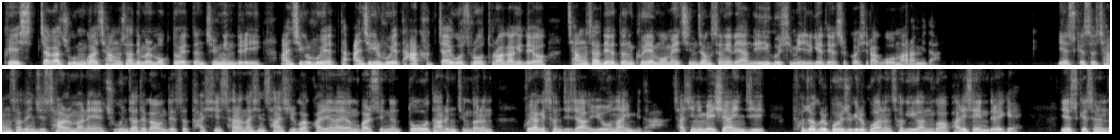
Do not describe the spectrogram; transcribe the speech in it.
그의 십자가 죽음과 장사됨을 목도했던 증인들이 안식일 후에 안식일 후에 다 각자의 곳으로 돌아가게 되어 장사되었던 그의 몸의 진정성에 대한 의구심이 일게 되었을 것이라고 말합니다. 예수께서 장사된 지 사흘 만에 죽은 자들 가운데서 다시 살아나신 사실과 관련하여 언급할 수 있는 또 다른 증거는 구약의 선지자 요나입니다. 자신이 메시아인지 표적을 보여주기를 구하는 서기관과 바리새인들에게 예수께서는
